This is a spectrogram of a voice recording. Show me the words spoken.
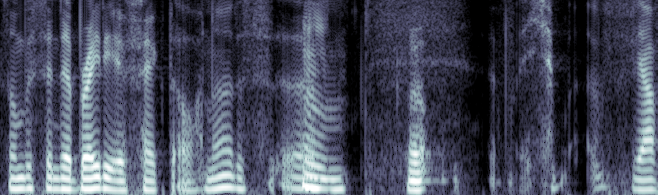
So ein bisschen der Brady-Effekt auch, ne? Das, ähm, Ja. Ich habe ja,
